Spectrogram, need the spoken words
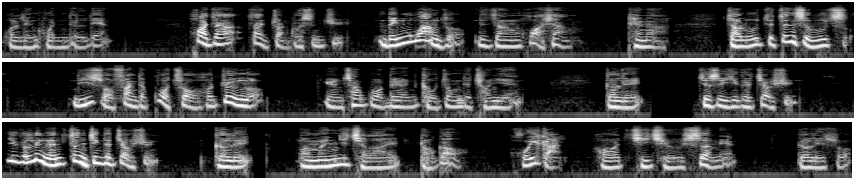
我灵魂的脸。”画家再转过身去，凝望着那张画像。天哪！假如这真是如此，你所犯的过错和罪恶远超过别人口中的传言。格雷，这是一个教训。一个令人震惊的教训，格雷，我们一起来祷告、悔改和祈求赦免。格雷说：“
